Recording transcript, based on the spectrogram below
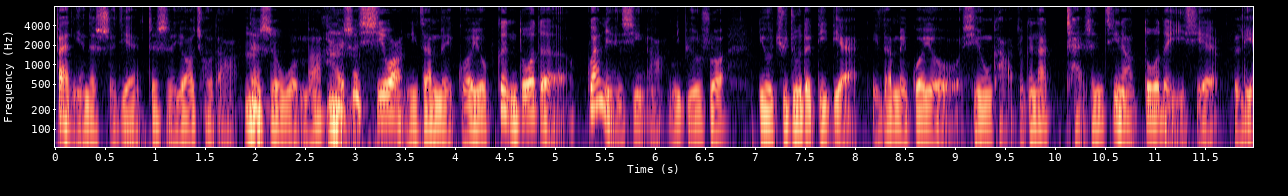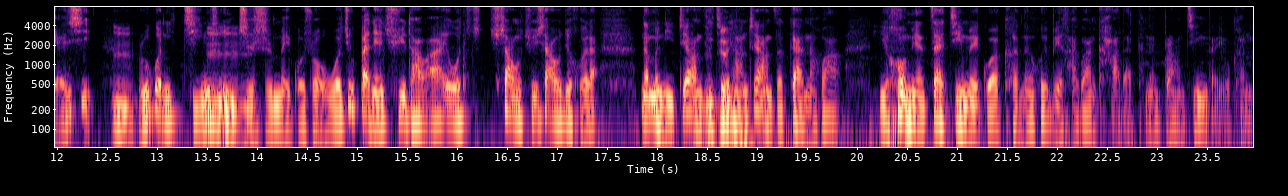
半年的时间，这是要求的啊。但是我们还是希望你在美国有更多的关联性啊。你比如说，你有居住的地点，你在美国有信用卡，就跟他产生尽量多的一些联系。嗯，如果你仅仅只是美国说我就半年去一趟，哎，我上午去下午就回来，那么你这样子经常这样子干的话。你后面再进美国可能会被海关卡的，可能不让进的，有可能。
